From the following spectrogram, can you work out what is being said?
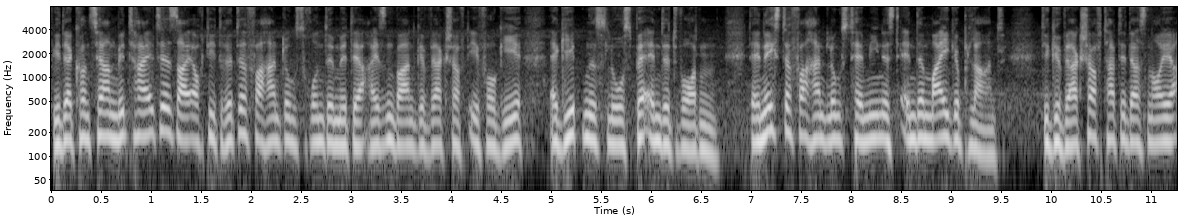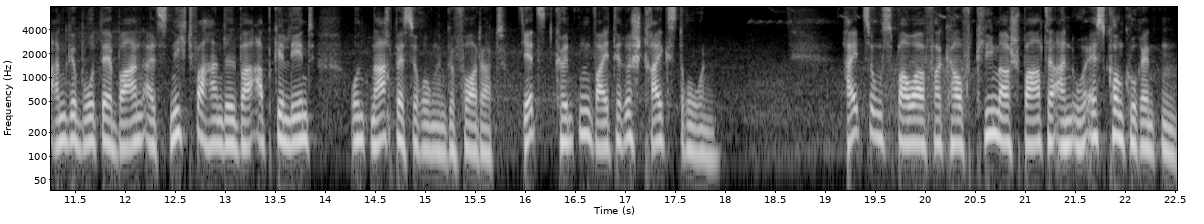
Wie der Konzern mitteilte, sei auch die dritte Verhandlungsrunde mit der Eisenbahngewerkschaft EVG ergebnislos beendet worden. Der nächste Verhandlungstermin ist Ende Mai geplant. Die Gewerkschaft hatte das neue Angebot der Bahn als nicht verhandelbar abgelehnt und Nachbesserungen gefordert. Jetzt könnten weitere Streiks drohen. Heizungsbauer verkauft Klimasparte an US-Konkurrenten.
